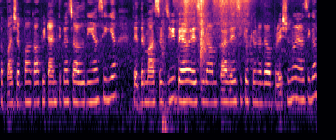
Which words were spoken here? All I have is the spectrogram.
ਕੱਪਾਂ ਛੱਪਾਂ ਕਾਫੀ ਟਾਈਮ ਤੱਕ ਚੱਲ ਰਹੀਆਂ ਸੀਗੀਆਂ ਤੇ ਇਧਰ ਮਾਸਟਰ ਜੀ ਵੀ ਪਏ ਹੋਏ ਸੀ, ਆਰਾਮ ਕਰ ਰਹੇ ਸੀ ਕਿਉਂਕਿ ਉਹਨਾਂ ਦਾ ਆਪਰੇਸ਼ਨ ਹੋਇਆ ਸੀਗਾ।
